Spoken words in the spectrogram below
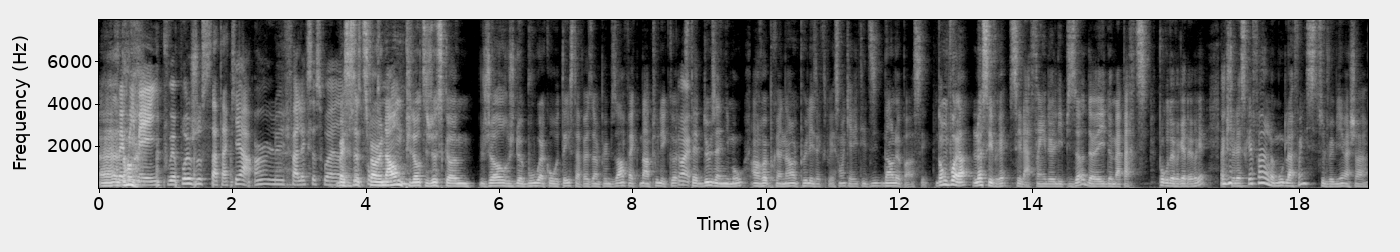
Euh, Ben donc- oui, mais il pouvait pas juste s'attaquer à un, là. Il fallait que ce soit. Ben c'est ça, tu fais un âne, puis l'autre c'est juste comme Georges debout à côté, ça faisait un peu bizarre. Fait que dans tous les cas, Ouais. c'était deux animaux en reprenant un peu les expressions qui avaient été dites dans le passé. Donc voilà, là c'est vrai, c'est la fin de l'épisode euh, et de ma partie. Pour de vrai de vrai. Fait que je te laisserai faire le mot de la fin si tu le veux bien, ma chère.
